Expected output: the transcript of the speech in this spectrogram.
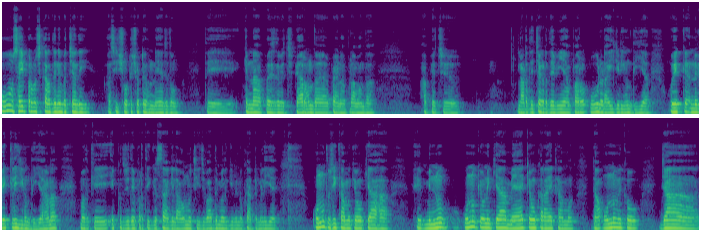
ਉਹ ਸਹੀ ਪਰਵਰਿਸ਼ ਕਰਦੇ ਨੇ ਬੱਚਿਆਂ ਦੀ। ਅਸੀਂ ਛੋਟੇ ਛੋਟੇ ਹੁੰਨੇ ਆ ਜਦੋਂ ਤੇ ਕਿੰਨਾ ਆਪਸ ਦੇ ਵਿੱਚ ਪਿਆਰ ਹੁੰਦਾ ਆ, ਭੈਣਾਂ ਭਰਾਵਾਂ ਦਾ। ਆਪੇ ਚ ਲੜਦੇ ਝਗੜਦੇ ਵੀ ਆ ਪਰ ਉਹ ਲੜਾਈ ਜਿਹੜੀ ਹੁੰਦੀ ਆ, ਉਹ ਇੱਕ ਅਨਵੇਕਲੀ ਜੀ ਹੁੰਦੀ ਆ, ਹਨਾ? ਮਤਲਬ ਕਿ ਇੱਕ ਦੂਜੇ ਦੇ ਪ੍ਰਤੀ ਗੁੱਸਾ ਗਿਲਾ ਉਹਨੂੰ ਚੀਜ਼ ਵੱਧ ਮਿਲ ਗਈ, ਮੈਨੂੰ ਘੱਟ ਮਿਲੀ ਹੈ। ਉਹਨੂੰ ਤੁਸੀਂ ਕੰਮ ਕਿਉਂ ਕਿਹਾ? ਹਾ ਇਹ ਮੈਨੂੰ ਉਹਨੂੰ ਕਿਉਂ ਨਹੀਂ ਕਿਹਾ? ਮੈਂ ਕਿਉਂ ਕਰਾਂ ਇਹ ਕੰਮ? ਜਾਂ ਉਹਨੂੰ ਵੀ ਕਹੋ? ਜਾਂ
